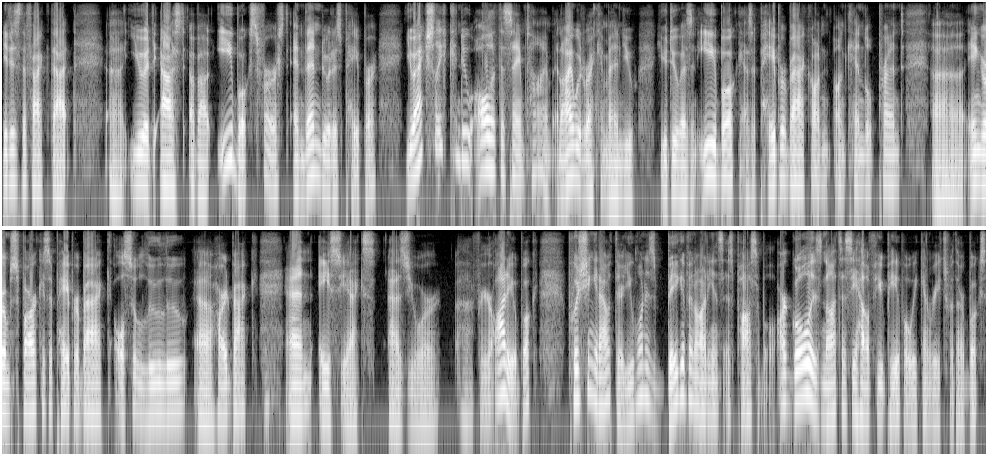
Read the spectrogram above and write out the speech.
it is the fact that uh, you had asked about ebooks first and then do it as paper. You actually can do all at the same time, and I would recommend you you do as an ebook, as a paperback on on Kindle print, uh, Ingram Spark as a paperback, also Lulu uh, hardback, and ACX as your uh, for your audiobook, pushing it out there. You want as big of an audience as possible. Our goal is not to see how few people we can reach with our books,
